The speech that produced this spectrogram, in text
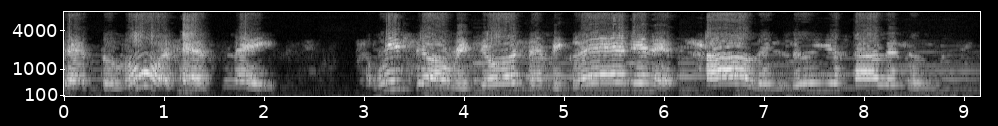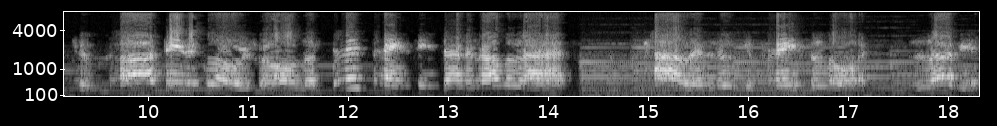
that the Lord has made. We shall rejoice and be glad in it. Hallelujah, hallelujah. To God be the glory for all the good things he's done in our lives. Hallelujah, praise the Lord. Love you.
